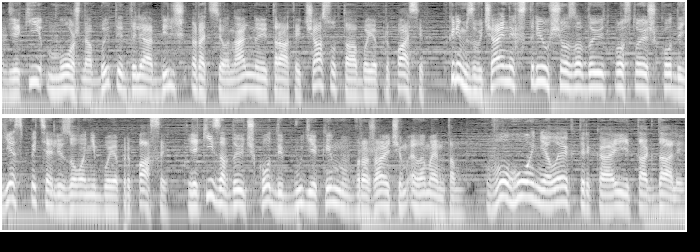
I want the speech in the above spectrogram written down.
в які можна бити для більш раціональної трати часу та боєприпасів. Крім звичайних стріл, що завдають простої шкоди, є спеціалізовані боєприпаси, які завдають шкоди будь-яким вражаючим елементам: вогонь, електрика і так далі.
